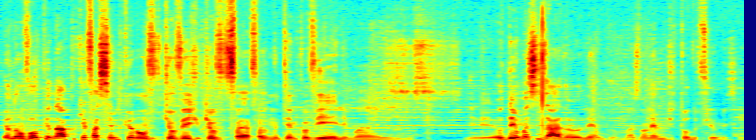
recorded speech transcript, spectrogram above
Eu não vou opinar porque faz tempo que eu não que eu vejo que eu faz faz muito tempo que eu vi ele, mas eu dei uma risada, eu lembro, mas não lembro de todo o filme assim.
